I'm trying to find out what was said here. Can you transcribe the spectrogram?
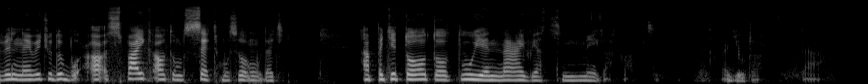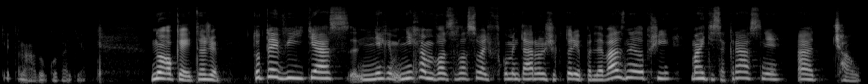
najväčšiu dobu a Spike Autumn Set musel mu dať. Chápete to? To tu je najviac mega chlapci. A dievča. Tá. Je to náhodou kokajte. No okej, okay, takže toto je víťaz. Nech, nechám vás hlasovať v komentároch, že ktorý je podľa vás najlepší. Majte sa krásne a čau.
